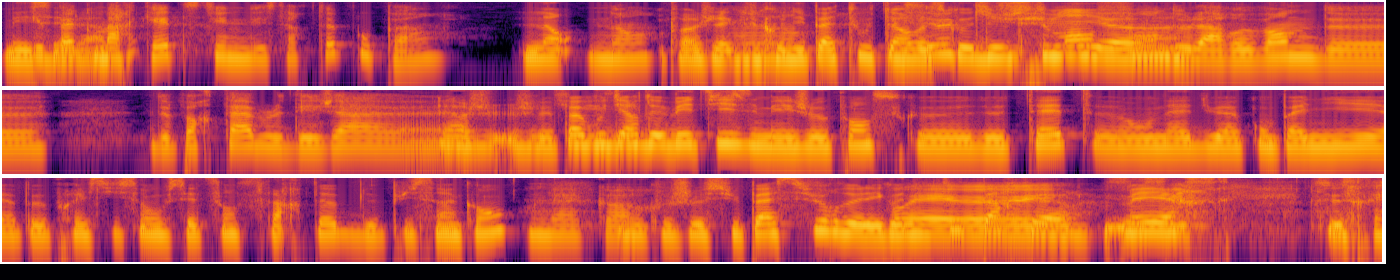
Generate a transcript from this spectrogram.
Mais Et Back Market, c'est une des startups ou pas? Non. Non. Enfin, je ne connais pas toutes, hein, parce que depuis, justement euh... font de la revente de de portables déjà euh, Alors je, je vais pas vous dire de bêtises, mais je pense que de tête, on a dû accompagner à peu près 600 ou 700 startups depuis 5 ans. D'accord. Donc je suis pas sûre de les connaître toutes par cœur. Mais ce serait,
